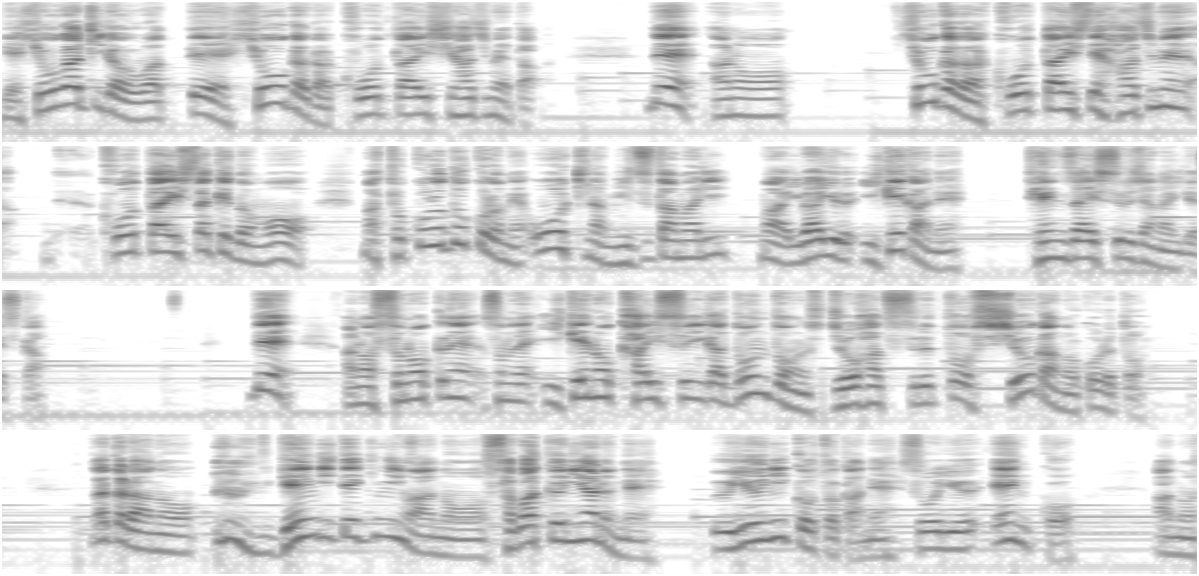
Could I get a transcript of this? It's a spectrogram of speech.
で、氷河期が終わって、氷河が後退し始めた。で、あの、氷河が後退して始め、後退したけども、まところどころね、大きな水たまり、まあ、いわゆる池がね、点在するじゃないですか。で、あのそのね、そのね、池の海水がどんどん蒸発すると塩が残ると。だから、あの、原理的には、あの、砂漠にあるね、ウユニ湖とかね、そういう塩湖、あの、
